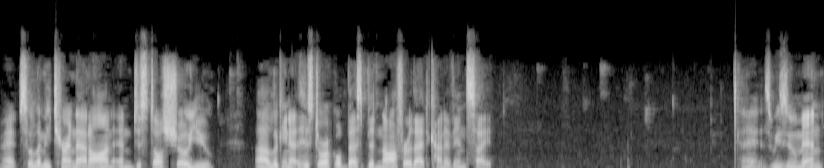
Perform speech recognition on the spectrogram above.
Right, so let me turn that on and just I'll show you, uh, looking at historical best bid and offer, that kind of insight. Okay, as we zoom in,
